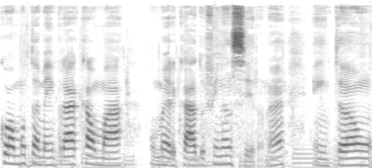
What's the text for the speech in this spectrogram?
como também para acalmar o mercado financeiro, né? Então,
